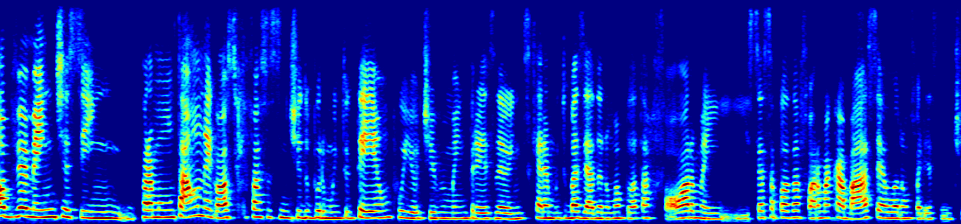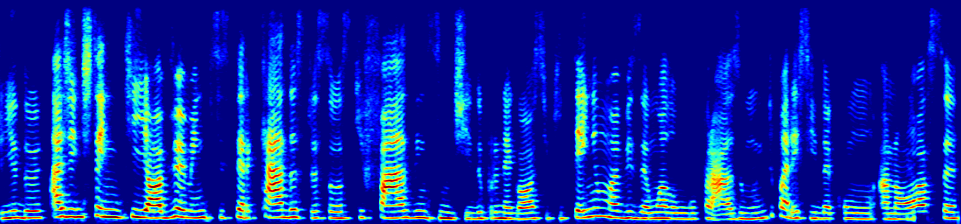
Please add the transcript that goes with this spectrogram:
Obviamente, assim, para montar um negócio que faça sentido por muito tempo, e eu tive uma empresa antes que era muito baseada numa plataforma, e, e se essa plataforma acabasse, ela não faria sentido. A gente tem que, obviamente, se cercar das pessoas que fazem sentido para o negócio, que tenham uma visão a longo prazo muito parecida com a nossa.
